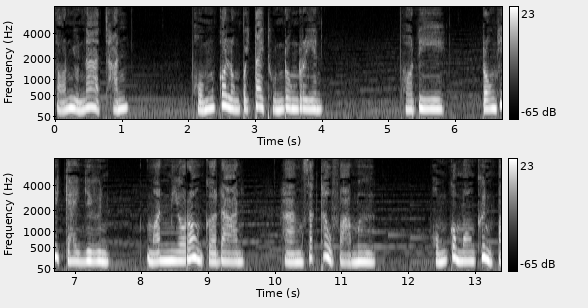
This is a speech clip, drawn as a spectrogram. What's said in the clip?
สอนอยู่หน้าชั้น ผมก็ลงไปใต้ถุนโรงเรียน พอดี ตรงที่แกยืน มันมีร่องกระดาน ห่างสักเท่าฝ่ามือ ผมก็มองขึ้นไป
